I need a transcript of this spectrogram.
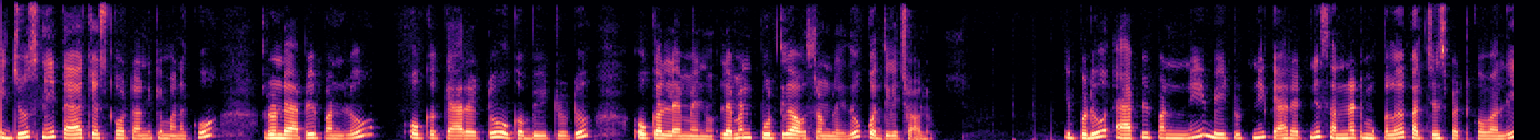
ఈ జ్యూస్ని తయారు చేసుకోవటానికి మనకు రెండు యాపిల్ పండ్లు ఒక క్యారెట్ ఒక బీట్రూట్ ఒక లెమన్. లెమన్ పూర్తిగా అవసరం లేదు కొద్దిగా చాలు. ఇప్పుడు యాపిల్ పండుని బీట్రూట్ని క్యారెట్ని సన్నటి ముక్కలుగా కట్ చేసి పెట్టుకోవాలి.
